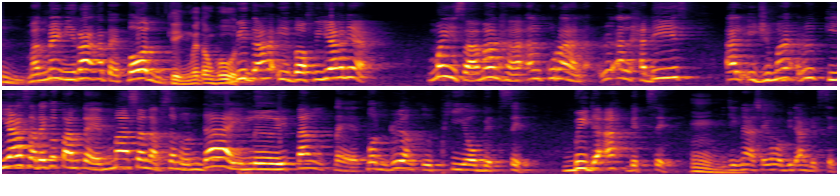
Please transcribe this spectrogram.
มมันไม่มีรากตั้งแต่ต้น กิ่งไม่ต้องพูดบิดาอิดอฟียะห์เนี่ยไม่สามารถหาอัลกุรอานหรืออัลฮะดีษอัลอิจมะหรือกิยาสอะไรก็ตามแต่มาสนับสนุนได้เลยตั้งแต่ต้นเรื่องคือ pure เบ็ดเสร็จบิดอะห์เบ็ดเสร็จอืมจริงๆน่าใช้คำว่าบิดอะห์เบ็ดเสร็จ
